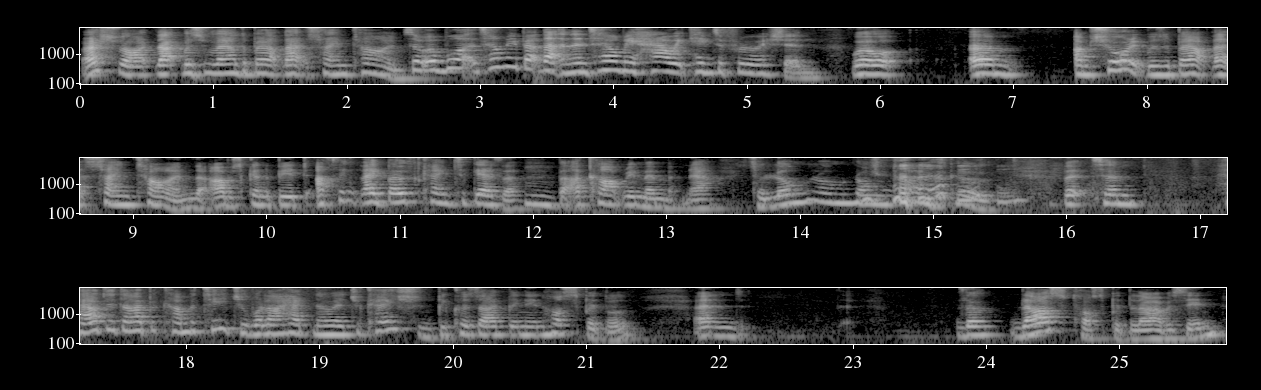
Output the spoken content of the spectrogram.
That's right. That was around about that same time. So, uh, what? Tell me about that, and then tell me how it came to fruition. Well, um, I'm sure it was about that same time that I was going to be. I think they both came together, but I can't remember now. It's a long, long, long time ago. But um, how did I become a teacher? Well, I had no education because I'd been in hospital, and the last hospital I was in,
